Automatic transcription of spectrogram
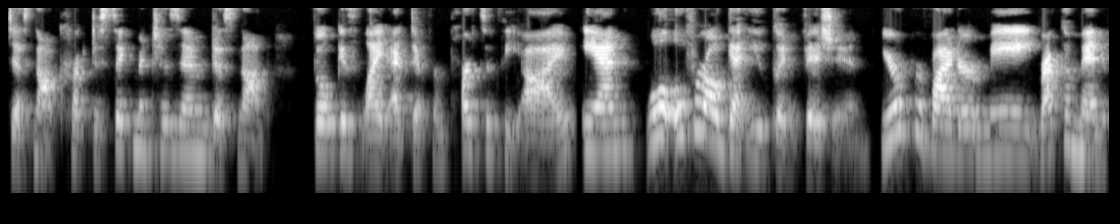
does not correct astigmatism, does not focus light at different parts of the eye, and will overall get you good vision. Your provider may recommend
